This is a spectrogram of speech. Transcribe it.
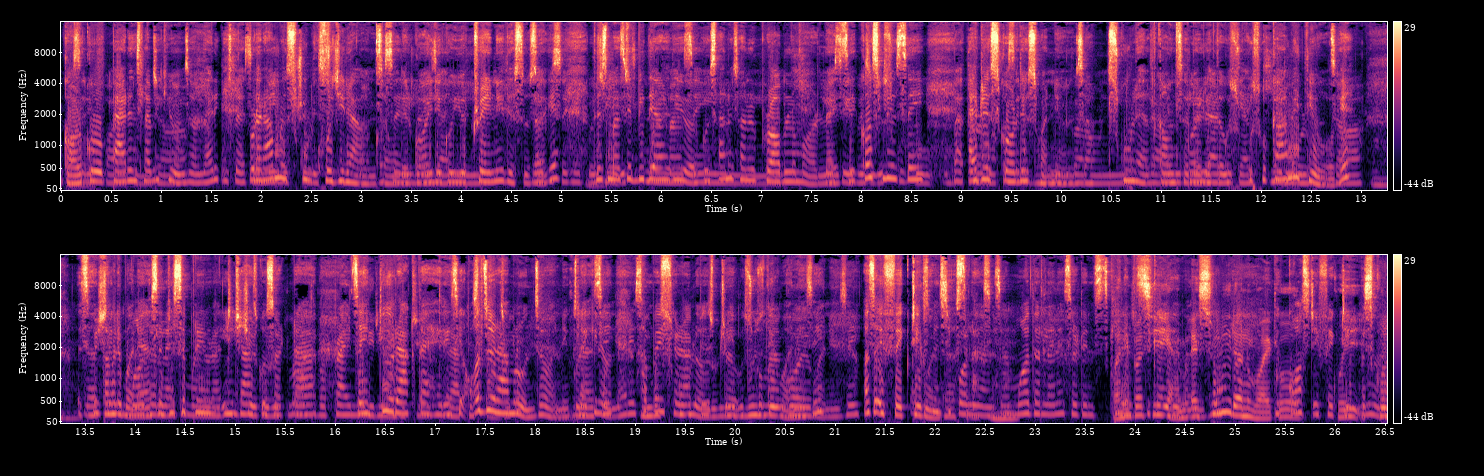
घरको प्यारेन्ट्सलाई पनि के हुन्छ, भन्दाखेरि एउटा राम्रो स्कुल खोजिरहेको हुन्छ उनीहरूको अहिलेको यो ट्रेनै त्यस्तो छ क्या त्यसमा चाहिँ विद्यार्थीहरूको सानो सानो प्रब्लमहरूलाई चाहिँ कसले चाहिँ एड्रेस गरिदियोस् भन्ने हुन्छ। स्कुल हेल्थ काउन्सिलरले त उसको कामै त्यो हो क्या? तपाईँले भने जस्तो डिसिप्लिन इन्चार्जको सट्टा चाहिँ त्यो राख्दाखेरि चाहिँ अझ राम्रो हुन्छ भन्ने कुरा किन चाहिँ भन्दाखेरि हाम्रो स्कुलहरूले भने गयो भने चाहिँ चाहिँ अझ इफेक्टिभ हुन्छ जस्तो लाग्छ। मदरलाई नै सर्टेन भनेपछि हामीलाई सुनिरहनु भएको स्कुल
